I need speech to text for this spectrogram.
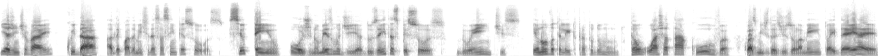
e a gente vai cuidar adequadamente dessas 100 pessoas. Se eu tenho hoje, no mesmo dia, 200 pessoas doentes, eu não vou ter leito para todo mundo. Então, o achatar a curva com as medidas de isolamento, a ideia é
